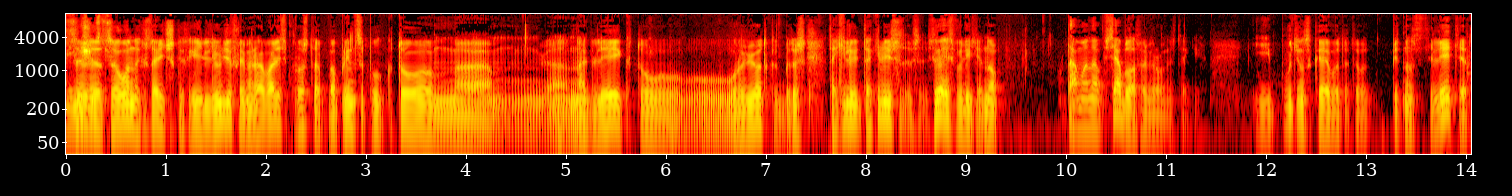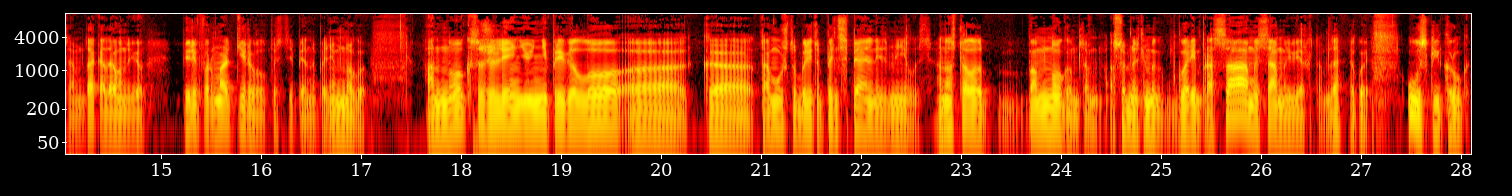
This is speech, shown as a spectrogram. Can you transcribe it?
цивилизационных, исторических, и люди формировались просто по принципу, кто э, наглей, кто урвет, как бы, то есть такие люди, такие люди всегда есть в элите, но там она вся была сформирована из таких и путинское вот это вот 15-летие, там, да, когда он ее переформатировал постепенно, понемногу, оно, к сожалению, не привело э, к тому, чтобы элита принципиально изменилась. Она стала во многом, там, особенно если мы говорим про самый-самый верх, там, да, такой узкий круг,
